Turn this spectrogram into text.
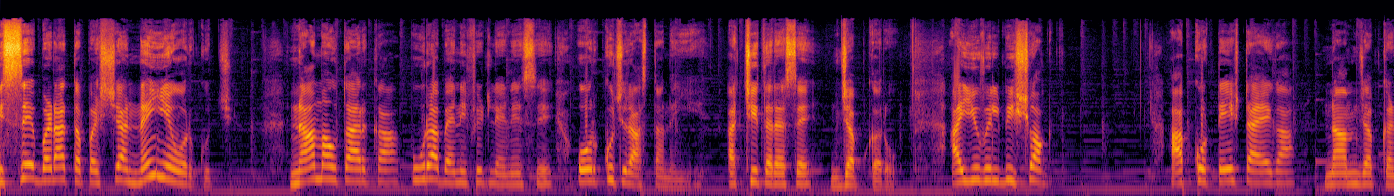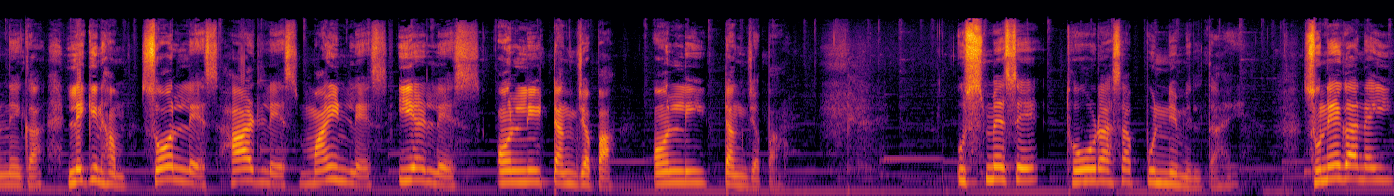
इससे बड़ा तपस्या नहीं है और कुछ। नाम अवतार का पूरा बेनिफिट लेने से और कुछ रास्ता नहीं है। अच्छी तरह से जप करो। I you will be shocked आपको टेस्ट आएगा नाम जप करने का। लेकिन हम soulless heartless mindless, earless only tongue जपा ओनली टंग जपा। उसमें से थोड़ा सा पुण्य मिलता है। सुनेगा नहीं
